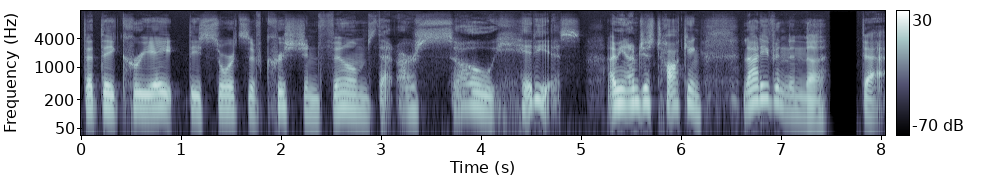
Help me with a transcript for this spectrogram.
that they create these sorts of Christian films that are so hideous I mean, I'm just talking not even in the the,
